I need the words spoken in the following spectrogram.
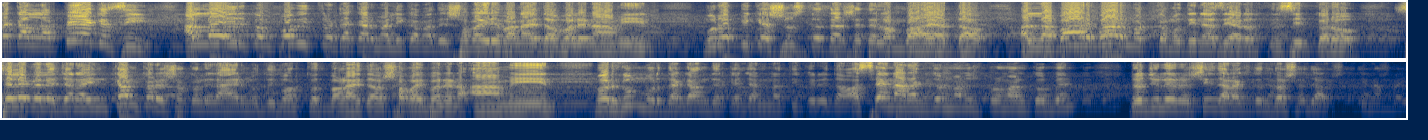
টাকা আল্লাহ পেয়ে গেছি। আল্লাহ এরকম পবিত্র টাকার মালিক আমাদের বানায় দাও, বলেন, আমিন। মুরব্বীকে সাথে লম্বা হায়াত দাও। আল্লাহ বারবার মক্কা মদিনা জিয়ারত নসিব করো। ছেলেবেলে যারা ইনকাম করে, সকলের আয়ের মধ্যে বরকত বাড়ায় দাও। সবাই বলেন, আমিন। মরহুম মুর্দা গানদেরকে জান্নাতি করে দাও। আছেন আর একজন মানুষ প্রমাণ করবেন? রজুলের রশিদ আর একজন দশ হাজার। কি নাম ভাই?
